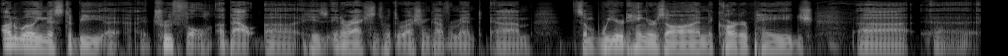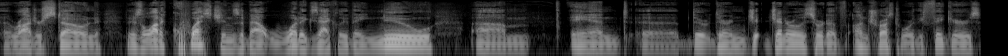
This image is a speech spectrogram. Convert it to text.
unwillingness to be truthful about his interactions with the Russian government. Um, some weird hangers on, Carter Page, uh, uh, Roger Stone. There's a lot of questions about what exactly they knew, um, and uh, they're they're generally sort of untrustworthy figures.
